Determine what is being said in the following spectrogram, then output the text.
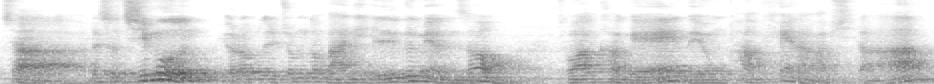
자, 그래서 지문 여러분들이 좀 더 많이 읽으면서 정확하게 내용 파악해 나갑시다.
